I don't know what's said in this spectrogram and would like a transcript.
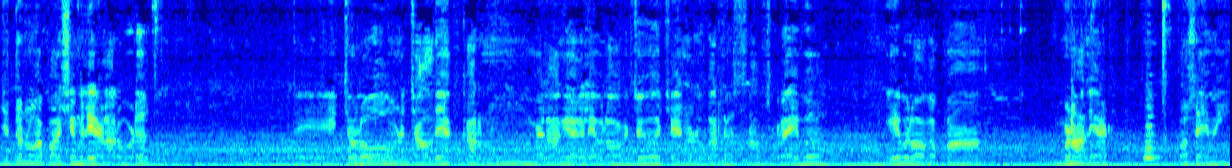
ਜਿੱਧਰ ਨੂੰ ਆਪਾਂ ਸ਼ਿਮਲੇ ਵਾਲਾ ਰੋਡ। ਤੇ ਚਲੋ ਹੁਣ ਚੱਲਦੇ ਆ ਘਰ ਨੂੰ। ਮਿਲਾਂਗੇ ਅਗਲੇ ਵਲੌਗ 'ਚ। ਚੈਨਲ ਨੂੰ ਕਰ ਲਿਓ ਸਬਸਕ੍ਰਾਈਬ ਇਹ ਵਲੌਗ ਆਪਾਂ ਬਣਾ ਲਿਆ। ਬਸ ਐਵੇਂ ਹੀ।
